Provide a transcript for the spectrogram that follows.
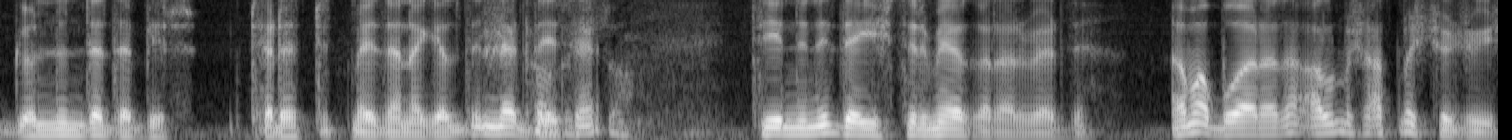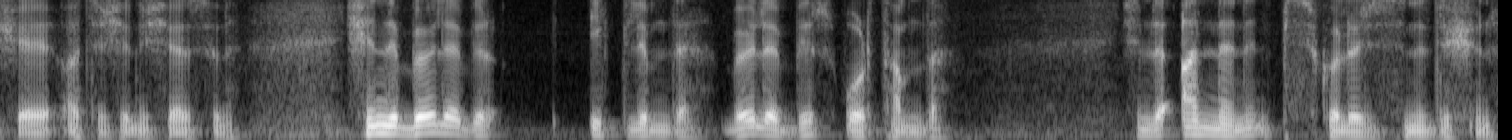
gönlünde de bir tereddüt meydana geldi. Neredeyse oluştu. dinini değiştirmeye karar verdi. Ama bu arada almış atmış çocuğu şey ateşin içerisine. Şimdi böyle bir iklimde, böyle bir ortamda. Şimdi annenin psikolojisini düşünün.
